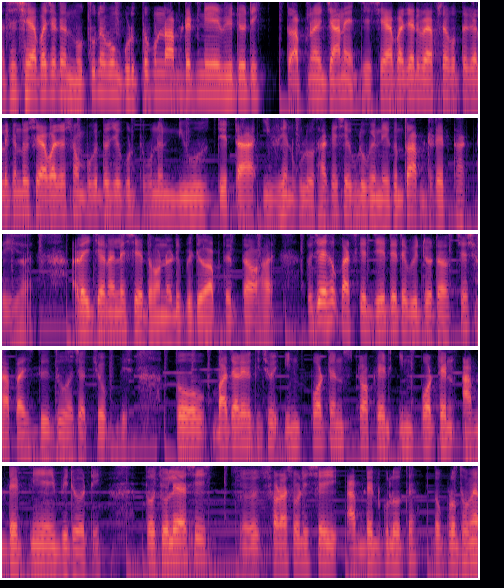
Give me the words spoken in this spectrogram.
আচ্ছা শেয়ার বাজারের নতুন এবং গুরুত্বপূর্ণ আপডেট নিয়ে এই ভিডিওটি তো আপনারা জানেন যে শেয়ার বাজারে ব্যবসা করতে গেলে কিন্তু শেয়ার বাজার সম্পর্কিত যে গুরুত্বপূর্ণ নিউজ ডেটা ইভেন্টগুলো থাকে সেগুলোকে নিয়ে কিন্তু আপডেটেড থাকতেই হয়। আর এই চ্যানেলে সে ধরনেরই ভিডিও আপডেট দেওয়া হয়। তো যাই হোক আজকে যে ডেটে ভিডিওটা হচ্ছে সাতাইশ দুই দু হাজার চব্বিশ। তো বাজারের কিছু ইম্পর্টেন্ট স্টকের ইম্পর্টেন্ট আপডেট নিয়ে এই ভিডিওটি তো চলে আসি সরাসরি সেই আপডেটগুলোতে তো প্রথমে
